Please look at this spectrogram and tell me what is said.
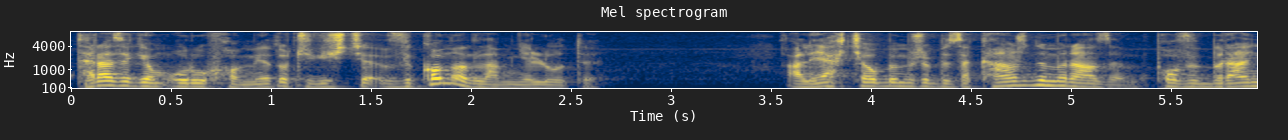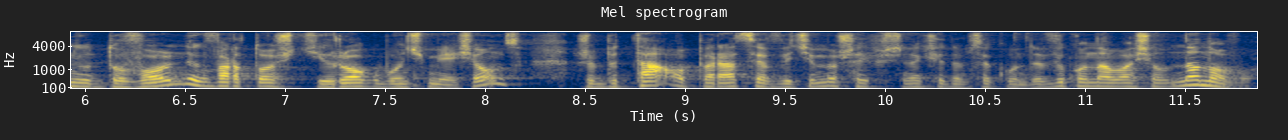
teraz jak ją uruchomię, to oczywiście wykona dla mnie luty. Ale ja chciałbym, żeby za każdym razem po wybraniu dowolnych wartości rok bądź miesiąc, żeby ta operacja wyjdziemy 6,7 sekundy wykonała się na nowo.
